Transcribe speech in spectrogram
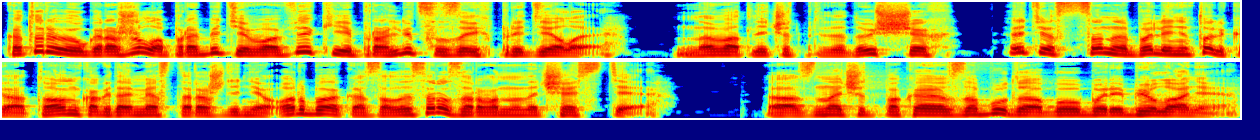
которая угрожала пробить его веки и пролиться за их пределы. Но в отличие от предыдущих, эти сцены были не только о том, когда место рождения Орба оказалось разорвано на части. А значит, пока я забуду об Убере Билане.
